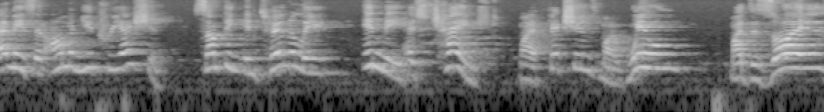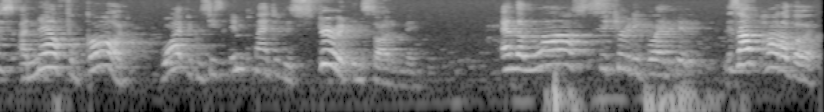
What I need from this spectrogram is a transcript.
That means that I'm a new creation. Something internally in me has changed. My affections, my will, my desires are now for God. Why? Because He's implanted His Spirit inside of me. And the last security blanket is I'm part of a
